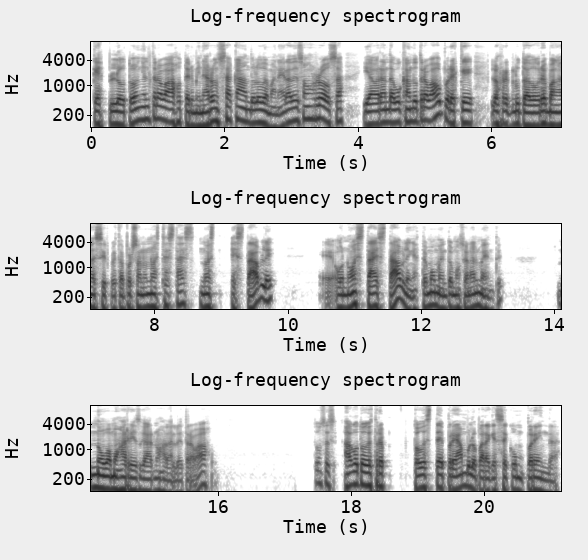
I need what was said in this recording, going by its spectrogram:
que explotó en el trabajo, terminaron sacándolo de manera deshonrosa y ahora anda buscando trabajo, pero es que los reclutadores van a decir, pues esta persona no está, estable eh, o no está estable en este momento emocionalmente, no vamos a arriesgarnos a darle trabajo. Entonces, hago todo este, todo este preámbulo para que se comprenda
